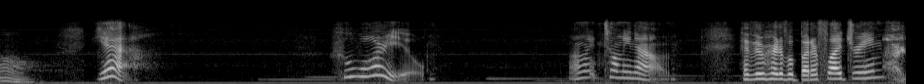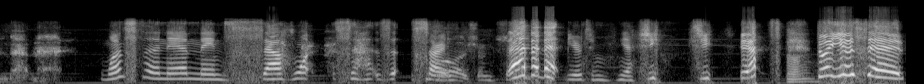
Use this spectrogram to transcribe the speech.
Oh. Yeah. Who are you? Why don't you tell me now? Have you ever heard of a butterfly dream? I'm that man. Once the man named Sa... Wa- Sa... Z- sorry. Oh, Shang-Chi. Ah, that, that, you're too... Yeah, she... She... Yes! Huh? What you said!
